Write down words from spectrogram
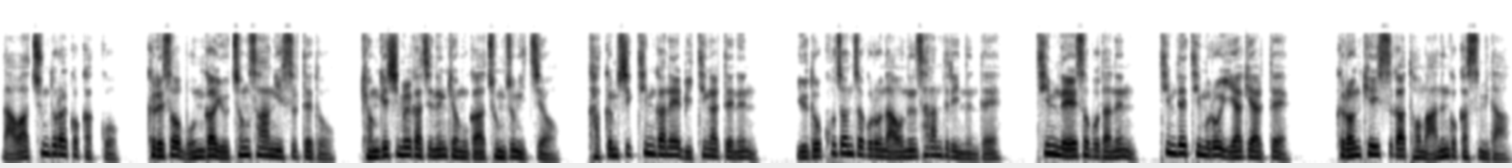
나와 충돌할 것 같고 그래서 뭔가 요청 사항이 있을 때도 경계심을 가지는 경우가 종종 있지요. 가끔씩 팀 간에 미팅할 때는 유독 호전적으로 나오는 사람들이 있는데 팀 내에서보다는 팀 대 팀으로 이야기할 때 그런 케이스가 더 많은 것 같습니다.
